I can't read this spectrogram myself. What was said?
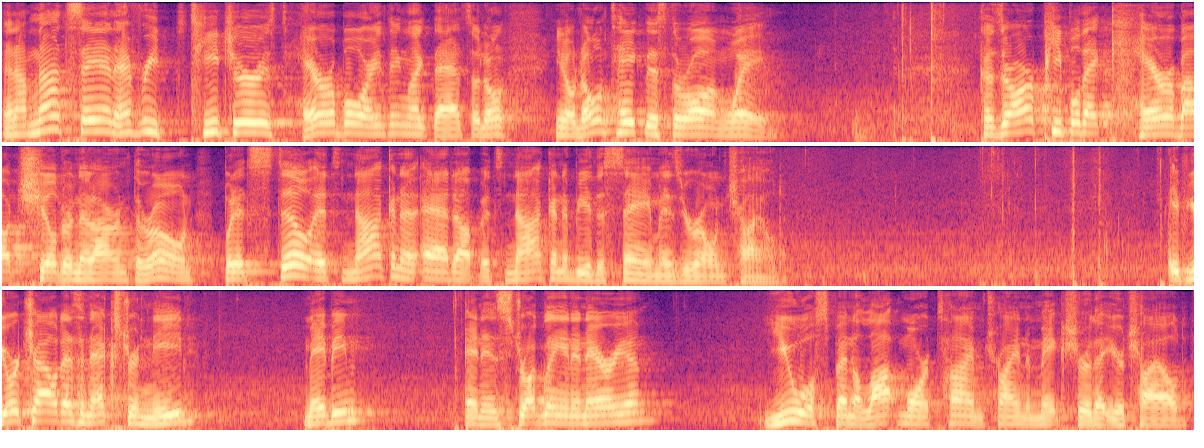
And I'm not saying every teacher is terrible or anything like that, so don't, you know, don't take this the wrong way. Because there are people that care about children that aren't their own, but it's still, it's not going to add up. It's not going to be the same as your own child. If your child has an extra need, maybe, and is struggling in an area, you will spend a lot more time trying to make sure that your child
